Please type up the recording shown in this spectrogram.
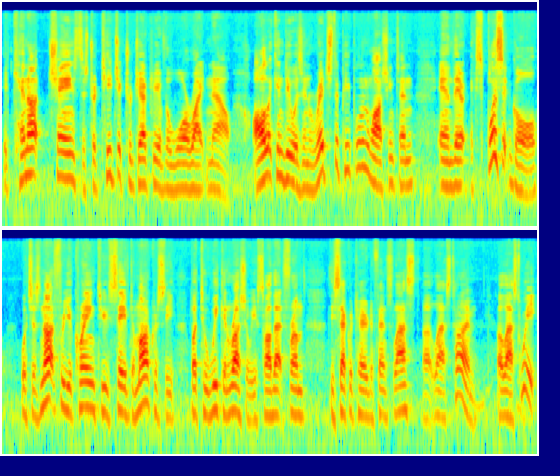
It cannot change the strategic trajectory of the war right now. All it can do is enrich the people in Washington and their explicit goal, which is not for Ukraine to save democracy, but to weaken Russia. We saw that from the Secretary of Defense last, uh, last time, uh, last week.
